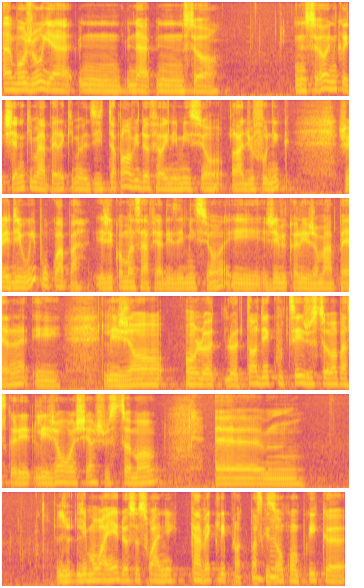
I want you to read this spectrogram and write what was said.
un beau jour, il y a une, une, une sœur, une une chrétienne qui m'appelle, qui me dit, t'as pas envie de faire une émission radiophonique? Je lui ai dit oui, pourquoi pas. Et j'ai commencé à faire des émissions et j'ai vu que les gens m'appellent et les gens ont le, temps d'écouter justement parce que les, les gens recherchent justement euh, les moyens de se soigner qu'avec les plantes, parce qu'ils mhm. ont compris que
